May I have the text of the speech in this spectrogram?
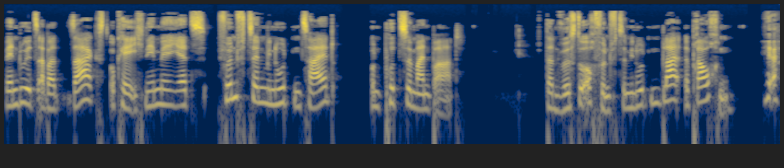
Wenn du jetzt aber sagst, okay, ich nehme mir jetzt 15 Minuten Zeit und putze mein Bad, dann wirst du auch 15 Minuten äh, brauchen. Ja.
